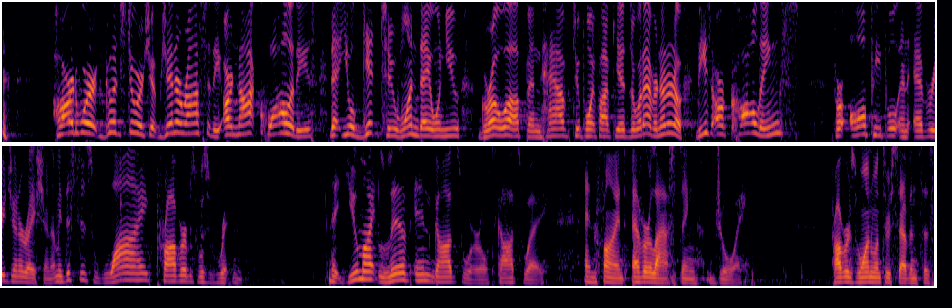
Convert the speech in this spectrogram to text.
Hard work, good stewardship, generosity are not qualities that you'll get to one day when you grow up and have 2.5 kids or whatever. No, no, no. These are callings for all people in every generation. I mean, this is why Proverbs was written that you might live in God's world, God's way, and find everlasting joy. Proverbs 1 1 through 7 says,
